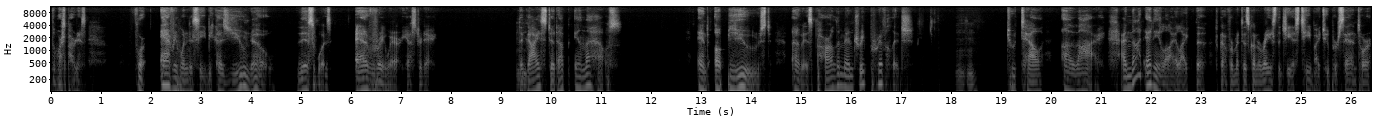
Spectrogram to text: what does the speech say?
the worst part is for everyone to see because you know this was everywhere yesterday. The Mhm. guy stood up in the house and abused of his parliamentary privilege Mhm. to tell a lie. And not any lie like the government is going to raise the GST by 2% or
